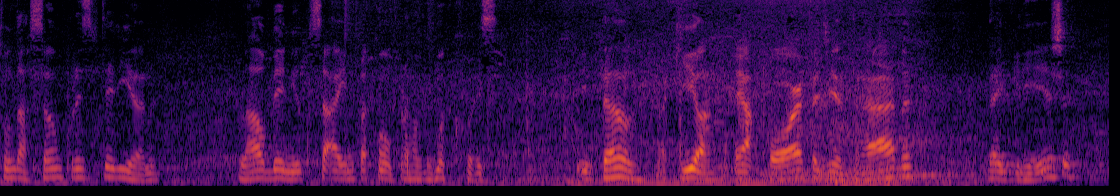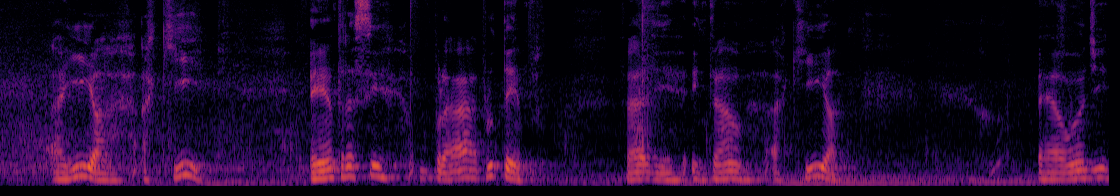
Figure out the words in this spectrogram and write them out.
Fundação Presbiteriana. Lá o Benito saindo para comprar alguma coisa. Então, aqui, ó, é a porta de entrada da igreja. Aí, ó, aqui entra-se para o templo, sabe? Então, aqui, ó, é onde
